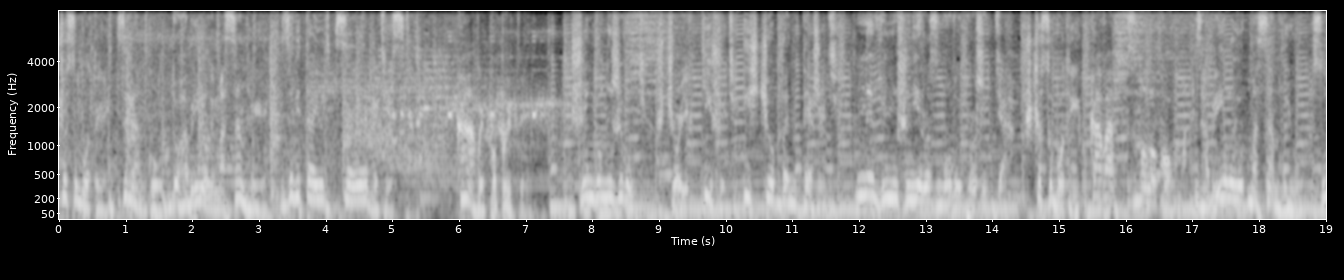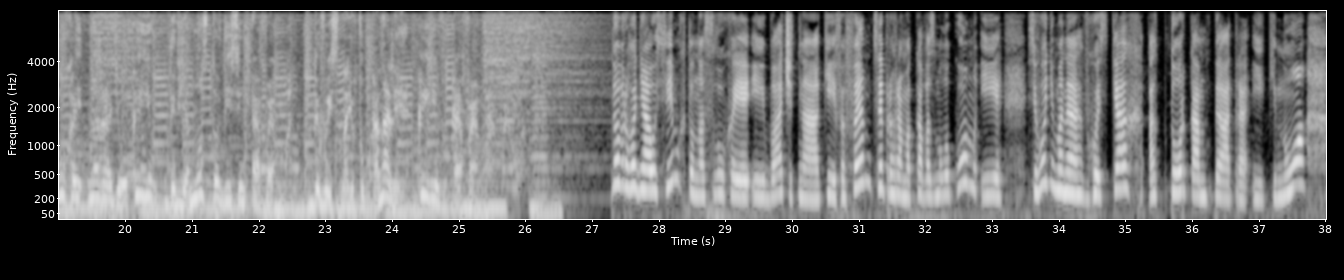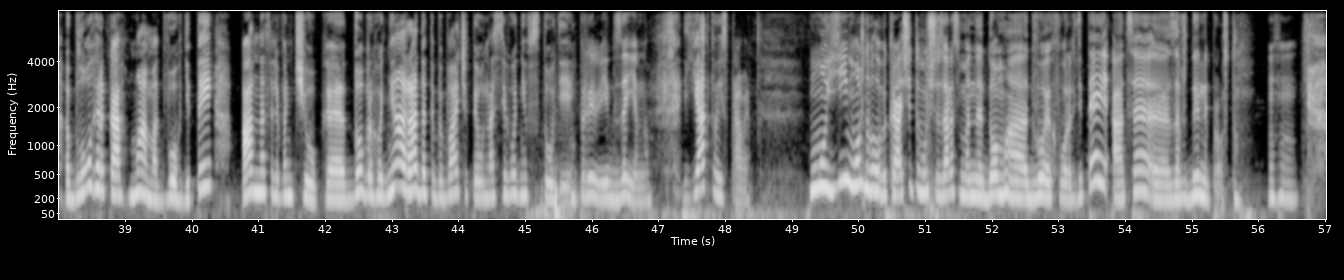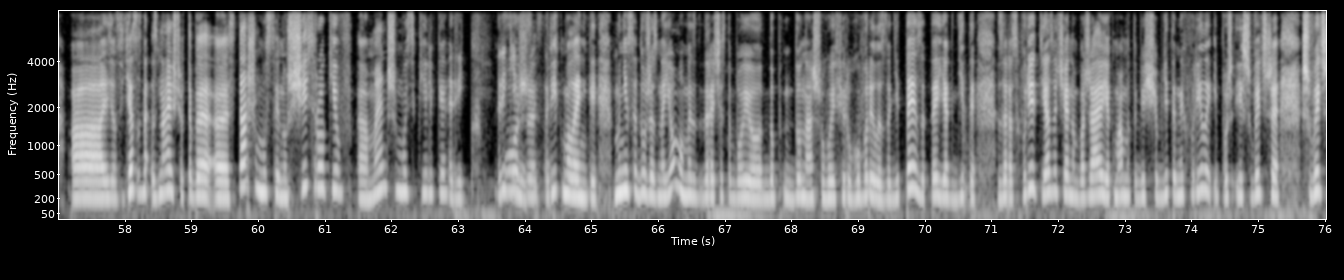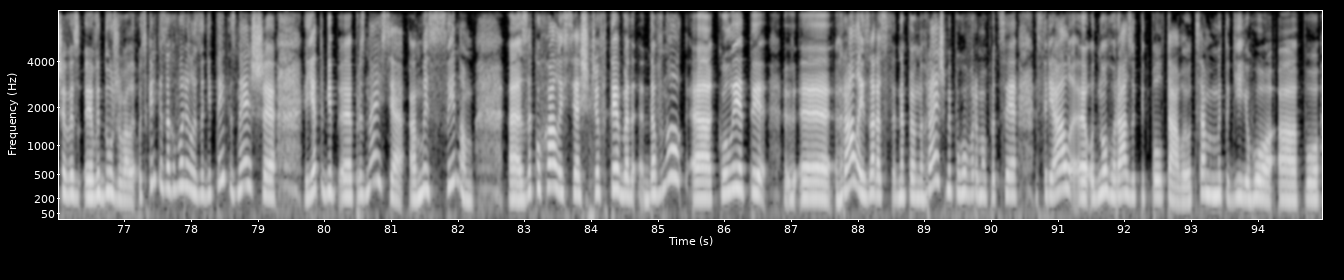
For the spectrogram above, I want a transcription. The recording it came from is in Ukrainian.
Щосуботи зранку до Габріели Масанги завітають селебритіс. Кави попити. Чим вони живуть, що їх тішить і що бентежить. Невимушені розмови про життя. Щосуботи кава з молоком з Габріелою Масангою. Слухай на радіо Київ 98 FM. Ем. Дивись на Ютуб каналі Київ ФМ. Доброго дня усім, хто нас слухає і бачить на Київ ФМ. Ем. Це програма Кава з молоком. І сьогодні в мене в гостях акторка театра і кіно, блогерка, мама двох дітей. Анна Саліванчук, доброго дня, рада тебе бачити у нас сьогодні в студії. Привіт, взаємно. Як твої справи? Мої можна було би краще, тому що зараз в мене вдома двоє хворих дітей, а це е, завжди непросто. Угу. А, Я знаю, що в тебе е, старшому сину 6 років, а меншому скільки? Рік. Рік Боже, рік маленький. Мені це дуже знайомо. Ми, до речі, з тобою до до нашого ефіру говорили за дітей, за те, як діти зараз хворіють. Я, звичайно, бажаю, як мама тобі, щоб діти не хворіли і і швидше швидше е, видужували. Оскільки заговорили за дітей, ти знаєш, е, я тобі е, признаюся, ми з сином закохалися ще в тебе давно, коли ти грала і зараз, напевно, граєш. Ми поговоримо про це серіал одного разу під Полтавою. От саме ми тоді його а, по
